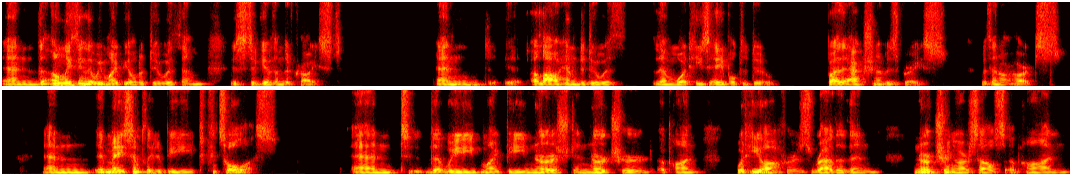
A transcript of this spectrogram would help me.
And the only thing that we might be able to do with them is to give them to christ and allow him to do with them what he's able to do by the action of his grace within our hearts and it may simply to be to console us and that we might be nourished and nurtured upon what he offers rather than nurturing ourselves upon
